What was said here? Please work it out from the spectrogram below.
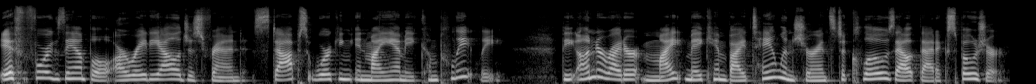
If, for example, our radiologist friend stops working in Miami completely, the underwriter might make him buy tail insurance to close out that exposure.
